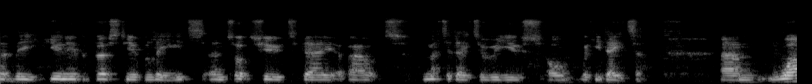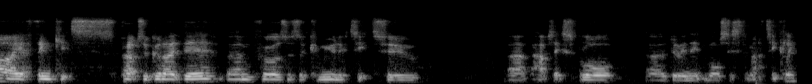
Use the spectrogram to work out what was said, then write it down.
at the University of Leeds and talk to you today about metadata reuse on Wikidata. Um, why I think it's perhaps a good idea um, for us as a community to uh, perhaps explore uh, doing it more systematically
